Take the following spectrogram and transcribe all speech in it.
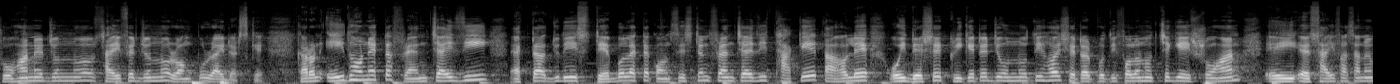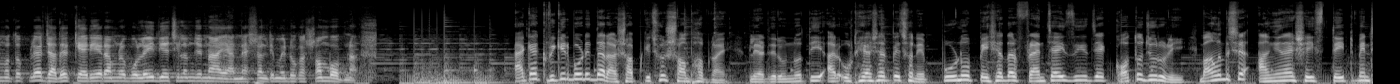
সোহানের জন্য সাইফের জন্য রংপুর রাইডার্সকে কারণ এই ধরনের একটা ফ্র্যাঞ্চাইজি একটা যদি স্টেবল একটা কনসিস্টেন্ট ফ্র্যাঞ্চাইজি থাকে, তাহলে ওই দেশের ক্রিকেটের যে উন্নতি হয়, সেটার প্রতিফলন হচ্ছে গিয়ে এই সোহান এই সাইফ হাসানের মতো প্লেয়ার যাদের ক্যারিয়ার আমরা বলেই দিয়েছিলাম যে, না, আর ন্যাশনাল টিমে ঢোকা সম্ভব না। একা ক্রিকেট বোর্ডের দ্বারা সবকিছু সম্ভব নয়। প্লেয়ারদের উন্নতি আর উঠে আসার পেছনে পূর্ণ পেশাদার ফ্র্যাঞ্চাইজি যে কত জরুরি বাংলাদেশের আঙিনায় সেই স্টেটমেন্ট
